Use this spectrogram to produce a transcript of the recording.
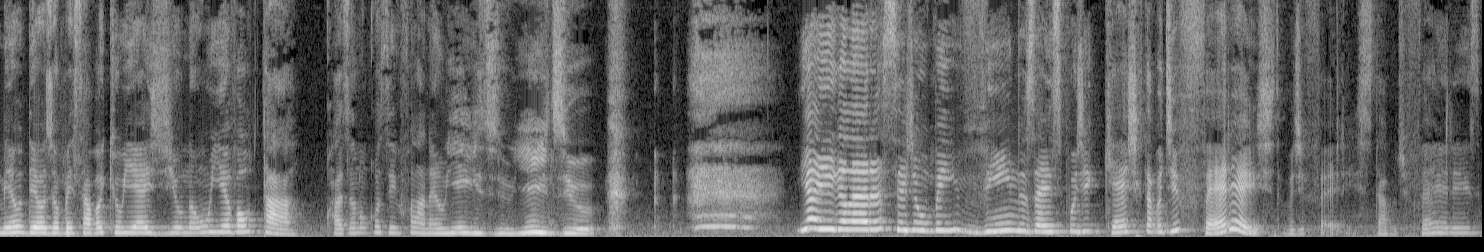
Meu Deus, eu pensava que o Iezio não ia voltar. Quase eu não consigo falar, né? O Iezio, Iezio. E aí, galera, sejam bem-vindos a esse podcast que tava de férias. Tava de férias, tava de férias.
